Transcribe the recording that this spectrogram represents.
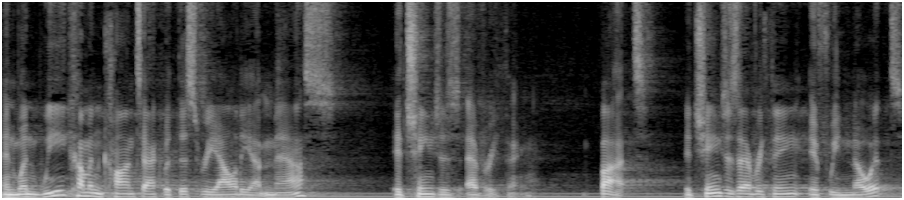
And when we come in contact with this reality at Mass, it changes everything. But it changes everything if we know it,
